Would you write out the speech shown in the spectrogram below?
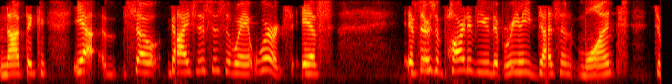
not the yeah. So guys, this is the way it works. If if there's a part of you that really doesn't want to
